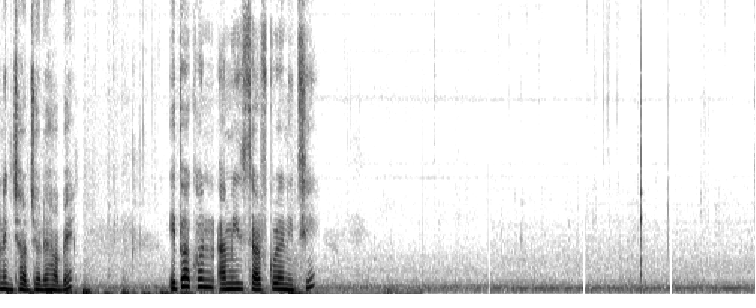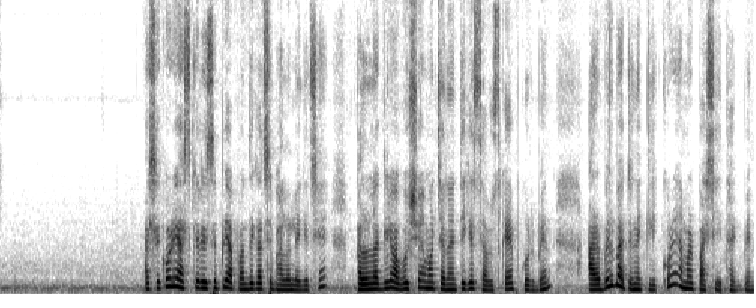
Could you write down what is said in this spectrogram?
অনেক ঝরঝরে হবে। এ তো এখন আমি সার্ভ করে নিচ্ছি। আশা করি আজকের রেসিপি আপনাদের কাছে ভালো লেগেছে। ভালো লাগলে অবশ্যই আমার চ্যানেলটিকে সাবস্ক্রাইব করবেন আর বেল বাটনে ক্লিক করে আমার পাশেই থাকবেন।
